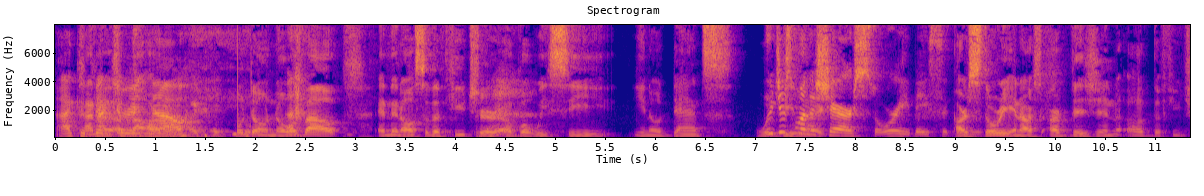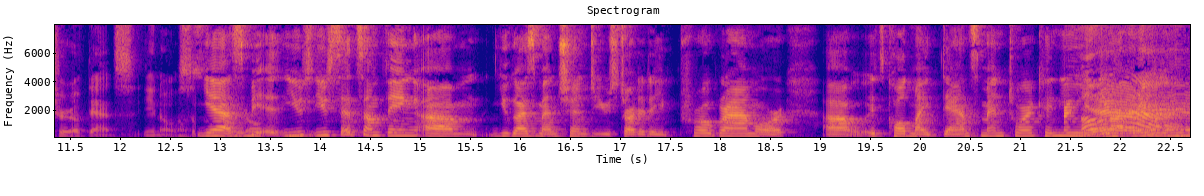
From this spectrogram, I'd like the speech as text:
I could picture it now. like, people don't know about, and then also the future of what we see. You know, dance. We just be want to share our story, basically. our story and our our vision of the future of dance. You know, so, Yes, be- you you said something. Um, you guys mentioned you started a program, or uh, it's called my dance mentor. Can you Yeah, yeah, yeah,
